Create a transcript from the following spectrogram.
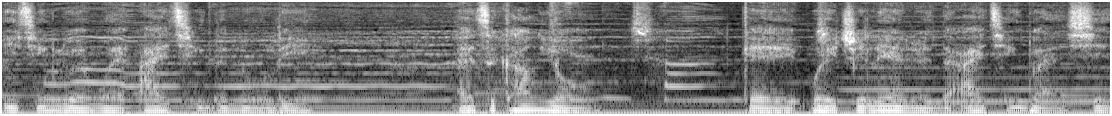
已经沦为爱情的奴隶。来自康永，给未知恋人的爱情短信。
